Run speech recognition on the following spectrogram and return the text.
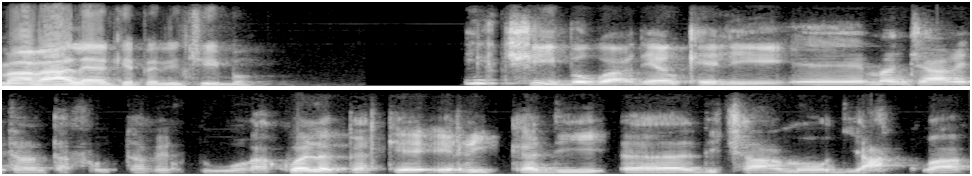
Ma vale anche per il cibo? Il cibo, guardi, anche lì eh, mangiare tanta frutta e verdura, quello è perché è ricca di, eh, diciamo, di acqua,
